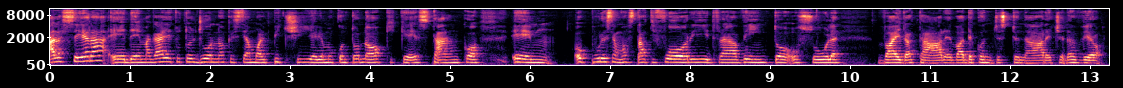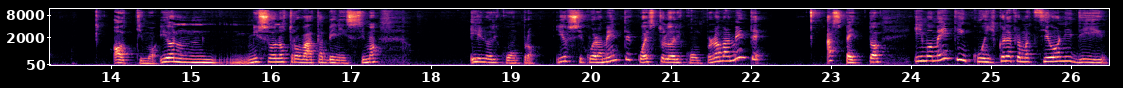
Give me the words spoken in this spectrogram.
Alla sera ed è magari tutto il giorno che stiamo al pc abbiamo un contorno occhi che è stanco e, ehm, oppure siamo stati fuori tra vento o sole va a idratare va a decongestionare cioè davvero ottimo io non, mi sono trovata benissimo e lo ricompro. Io sicuramente questo lo ricompro. Normalmente aspetto i momenti in cui con le promozioni di,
